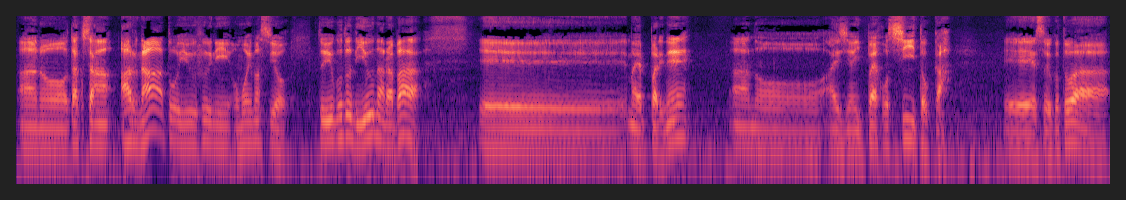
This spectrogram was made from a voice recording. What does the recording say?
あの、たくさんあるなというふうに思いますよ。ということで言うならば、えー、まあやっぱりね、あの、愛人はいっぱい欲しいとか、えー、そういうことは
